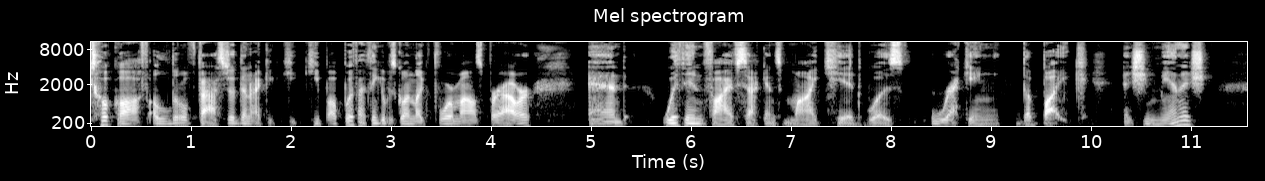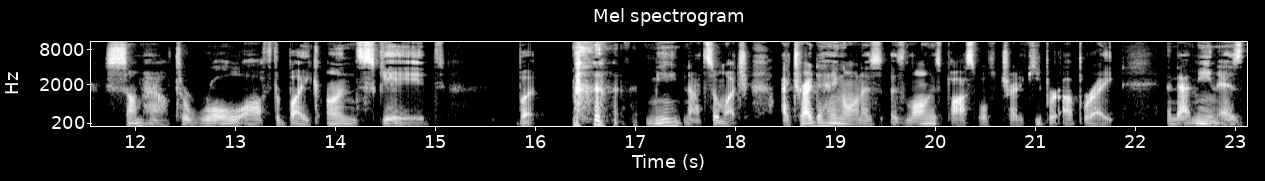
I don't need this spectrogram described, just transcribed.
took off a little faster than I could keep up with. I think it was going like four miles per hour. And within five seconds, my kid was wrecking the bike. And she managed somehow to roll off the bike unscathed. But me, not so much. I tried to hang on as, as long as possible to try to keep her upright. And that mean as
